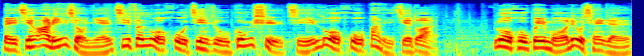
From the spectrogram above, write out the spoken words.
北京二零一九年积分落户进入公示及落户办理阶段，落户规模六千人，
